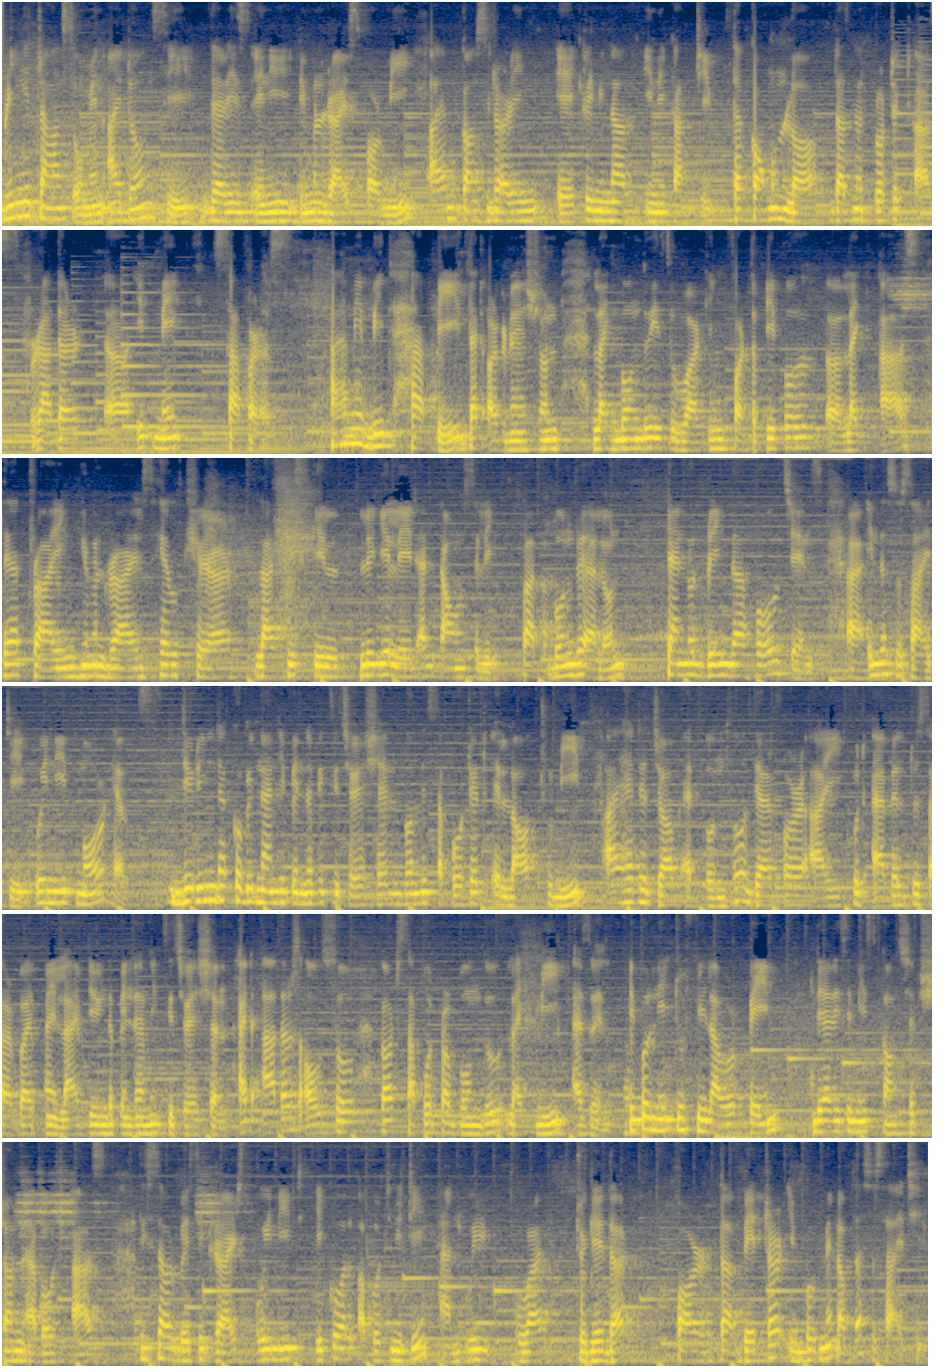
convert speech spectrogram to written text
Being a trans woman, I don't see there is any human rights for me. I am considering a criminal in a country. The common law does not protect us, rather uh, it makes suffer us. I am a bit happy that organization like Bandhu is working for the people uh, like us. They are trying human rights, healthcare, life skill, legal aid and counseling. But Bandhu alone cannot bring the whole change uh, in the society. We need more help. During the COVID-19 pandemic situation, Bandhu supported a lot to me. I had a job at Bandhu, therefore I could able to survive my life during the pandemic situation. And others also got support from Bandhu like me as well. People need to feel our pain. There is a misconception about us. This is our basic rights. We need equal opportunity and we work together for the better improvement of the society.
